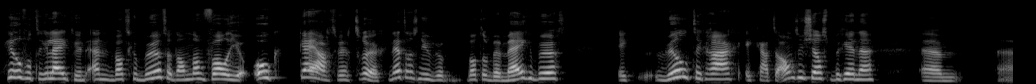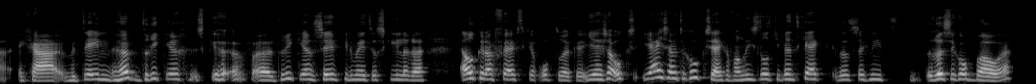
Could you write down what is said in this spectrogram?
heel veel tegelijk doen. En wat gebeurt er dan? Dan val je ook keihard weer terug. Net als nu wat er bij mij gebeurt. Ik wil te graag, ik ga te enthousiast beginnen. Um, uh, ik ga meteen hup, drie, keer, uh, drie keer 7 kilometer skileren. Elke dag 50 keer opdrukken. Jij zou, ook, jij zou toch ook zeggen van Lieslot, je bent gek. Dat is toch niet rustig opbouwen?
